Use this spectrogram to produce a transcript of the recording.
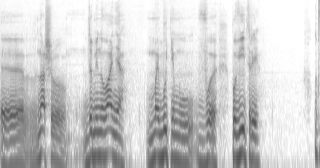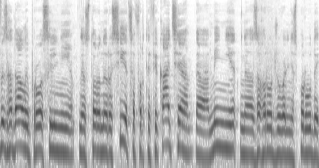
е, наше домінування в майбутньому в повітрі. От ви згадали про сильні сторони Росії. Це фортифікація, мінні загороджувальні споруди.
